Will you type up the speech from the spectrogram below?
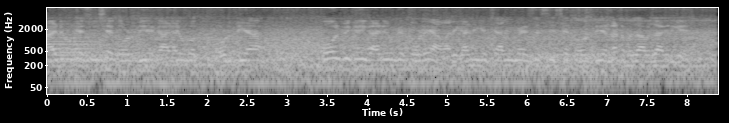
गाड़ियों के शीशे तोड़ दिए, गाड़ियों को तोड़ दिया। पोल भी कई गाड़ियों के तोड़े, हमारी गाड़ी के चारों में से शीशे तोड़ दिए, रट बजा बजा करके।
